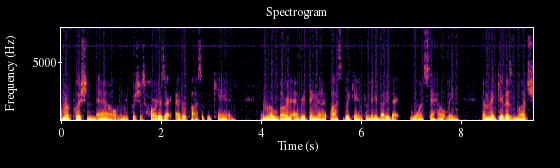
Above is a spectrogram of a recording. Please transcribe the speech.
I'm going to push now, and I'm going to push as hard as I ever possibly can. And I'm going to learn everything that I possibly can from anybody that wants to help me. And I'm going to give as much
